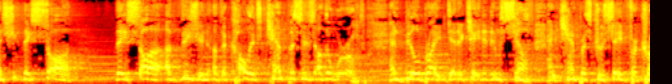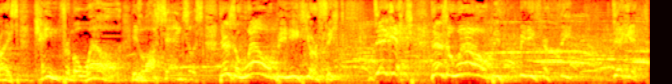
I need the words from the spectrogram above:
and she, they saw they saw a vision of the college campuses of the world. And Bill Bright dedicated himself, and Campus Crusade for Christ came from a well in Los Angeles. There's a well beneath your feet. Dig it! There's a well beneath your feet. Dig it!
